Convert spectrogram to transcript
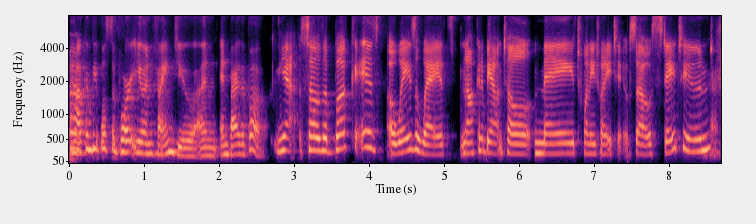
How can people support you and find you and, and buy the book? Yeah. So the book is a ways away. It's not going to be out until May 2022. So stay tuned. Okay.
